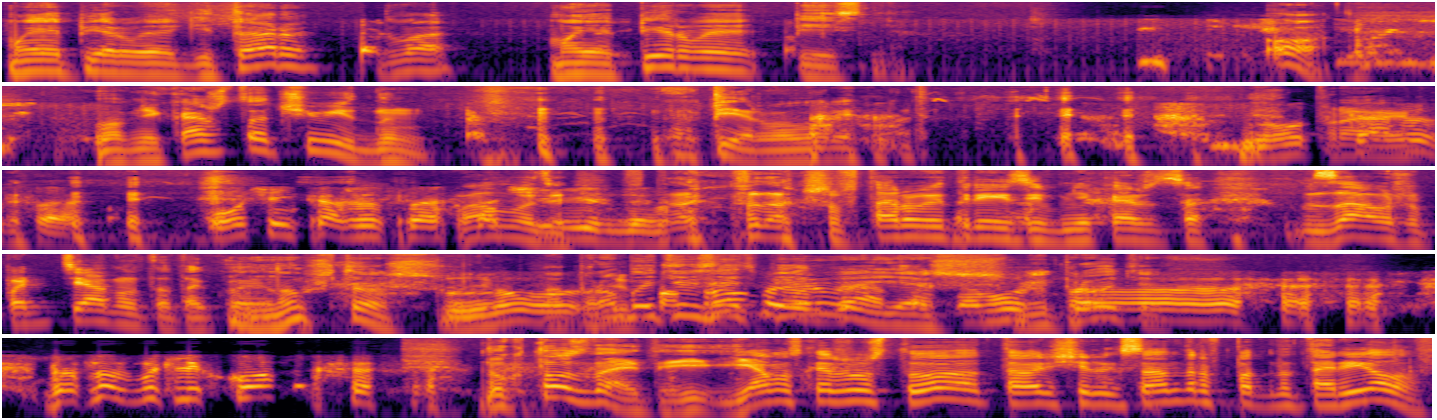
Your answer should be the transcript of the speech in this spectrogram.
Моя первая гитара. Два. Моя первая песня. О, Вам не кажется очевидным? Первый вариант. Ну вот Правильно. кажется, очень кажется Володя, очевидным. потому что второй и третий, мне кажется, за уши подтянуто такое. Ну что ж, Ну, попробуйте взять первую, да, я ж не что Должно быть легко. Ну, кто знает. Я вам скажу, что товарищ Александров поднаторел в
